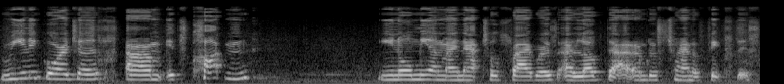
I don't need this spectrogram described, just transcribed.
really gorgeous. Um, it's cotton you know me and my natural fibers. I love that. I'm just trying to fix this.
